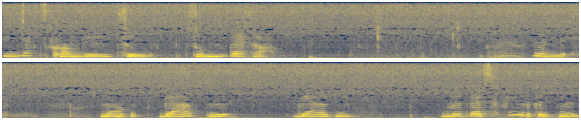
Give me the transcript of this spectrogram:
Jetzt kommen wir zu, zum Wetter. Nämlich, morgen werde, werden, wird es viel regnen,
